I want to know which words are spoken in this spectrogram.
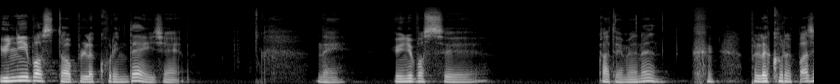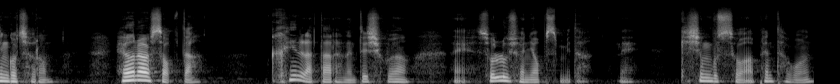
Universe The Black Hall인데 이제 네 유니버스 가 되면은 블랙홀에 빠진 것처럼 헤어나올 수 없다. 큰일 났다라는 뜻이고요. 네, 솔루션이 없습니다. 네, 키싱부스와 펜타곤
